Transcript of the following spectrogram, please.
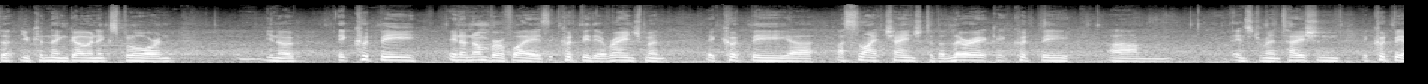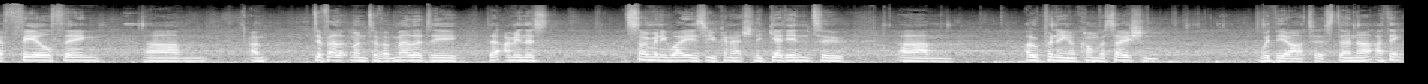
that you can then go and explore. And, you know, it could be in a number of ways. It could be the arrangement, it could be uh, a slight change to the lyric, it could be um, instrumentation, it could be a feel thing, um, a development of a melody. That, I mean, there's so many ways you can actually get into um, opening a conversation with the artist. And uh, I think,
